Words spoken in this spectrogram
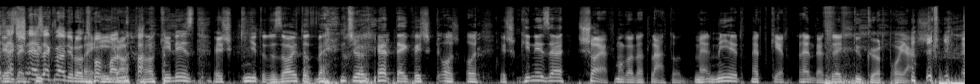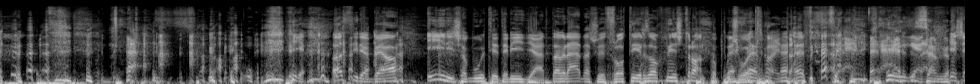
ezek, ezek nagyon otthon vannak. Ha kinéz, és kinyitod az ajtót, becsölgettek, és, és, és kinézel, saját magadat látod. Mert miért? Mert kért, rendeltél egy tükör tojást. Azt írja be, a, én is a múlt héten így jártam, ráadásul hogy frotírzokni és strandpapucs volt rajta. Igen. és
